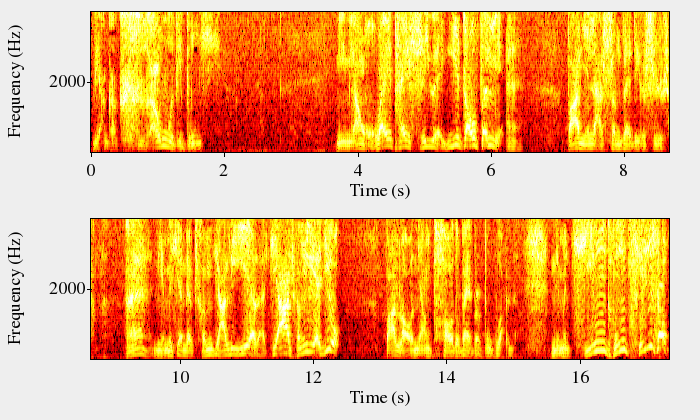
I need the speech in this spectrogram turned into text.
两个可恶的东西！你娘怀胎十月，一朝分娩，把你俩生在这个世上了。哎，你们现在成家立业了，家成业就，把老娘抛到外边不管了。你们情同禽兽，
